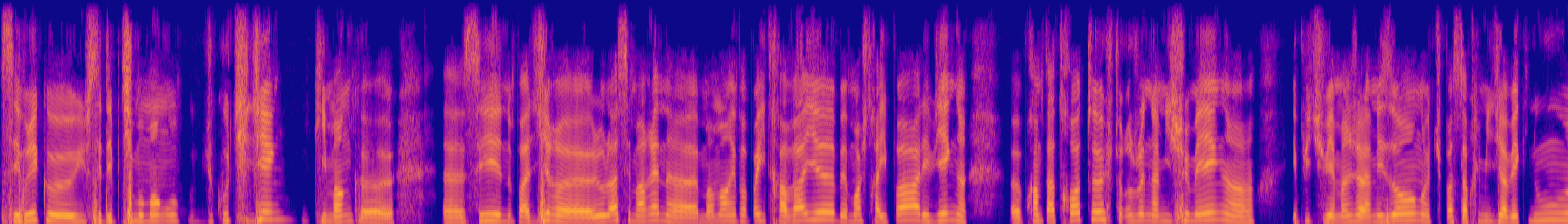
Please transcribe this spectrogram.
c'est vrai que c'est des petits moments du quotidien qui manquent. Euh, euh, c'est ne pas dire Lola c'est ma reine, maman et papa ils travaillent, ben moi je travaille pas, allez viens, prends ta trotte, je te rejoins à mi-chemin, et puis tu viens manger à la maison, tu passes l'après-midi avec nous,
